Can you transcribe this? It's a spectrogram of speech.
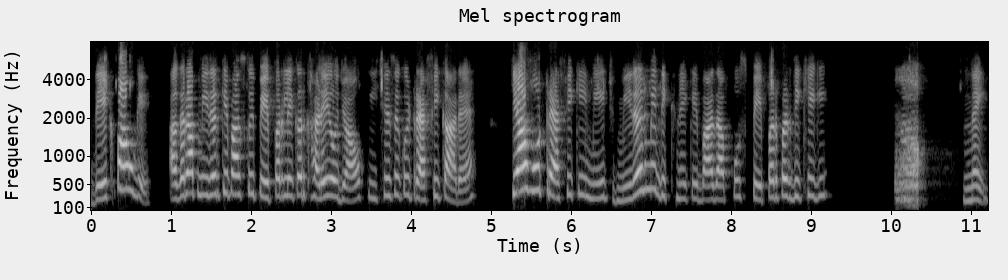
देख पाओगे? अगर आप मिरर के पास कोई पेपर लेकर खड़े हो जाओ, पीछे से कोई ट्रैफ़िक आ रहा है, क्या वो ट्रैफ़िक इमेज मिरर में दिखने के बाद आपको उस पेपर पर दिखेगी? no. नहीं।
